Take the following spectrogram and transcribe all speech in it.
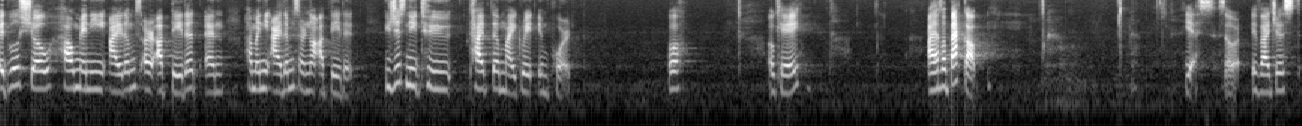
it will show how many items are updated and how many items are not updated. You just need to type the migrate import. Oh, okay. I have a backup. Yes, so if I just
